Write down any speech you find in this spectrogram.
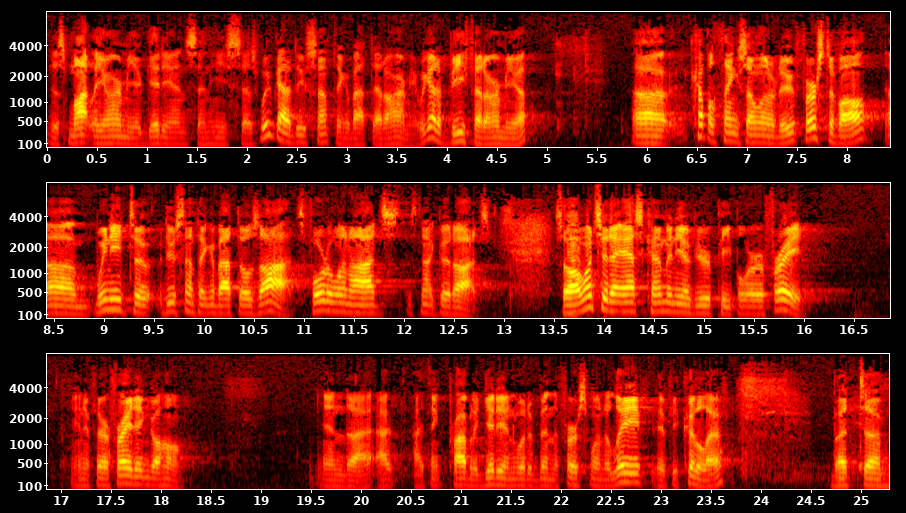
this motley army of Gideons and he says, "We've got to do something about that army. We've got to beef that army up." Uh, a couple of things I want to do. First of all, um, we need to do something about those odds. Four to one odds, it's not good odds. So I want you to ask how many of your people are afraid. And if they're afraid, they can go home. And I, I think probably Gideon would have been the first one to leave if he could have left. But uh,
